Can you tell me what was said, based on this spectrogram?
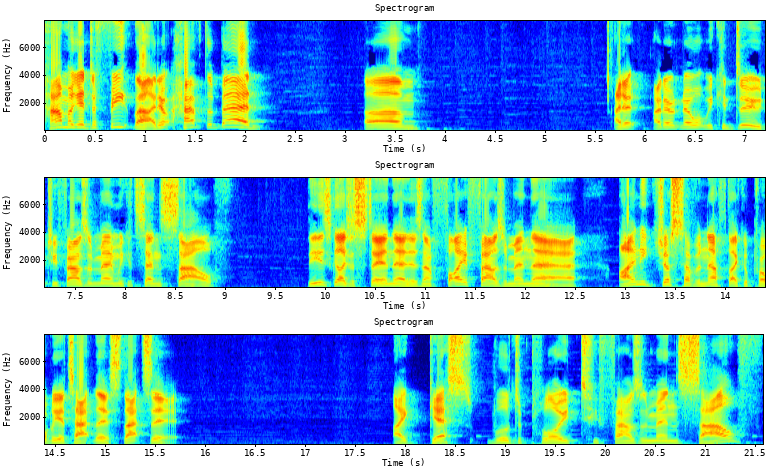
How am I going to defeat that? I don't have the men. Um, I don't I don't know what we can do. 2,000 men we could send south. These guys are staying there. There's now 5,000 men there. I only just have enough that I could probably attack this. That's it. I guess we'll deploy 2,000 men south?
